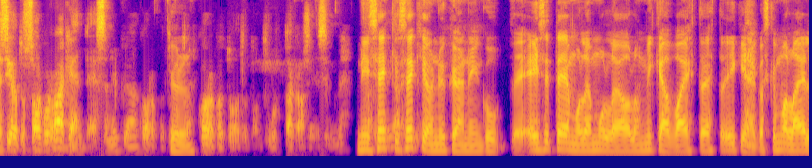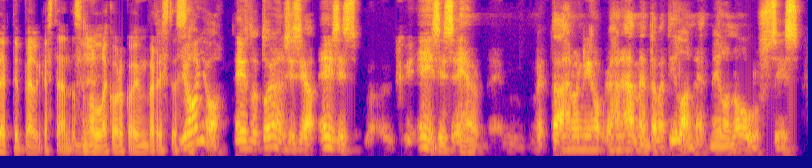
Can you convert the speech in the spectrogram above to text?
sijoitusalkun rakenteessa nykyään korkotuotot, korkotuotot on tullut takaisin sinne. Niin sekin, sekin on nykyään, niin kuin, ei se tee mulle mulle ollut mikään vaihtoehto ikinä, koska me ollaan eletty pelkästään tässä nollakorkoympäristössä. Joo, joo. Ei, toi on siis, ja, ei siis, ei siis, eihän, tämähän on ihan hämmentävä tilanne, että meillä on ollut siis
